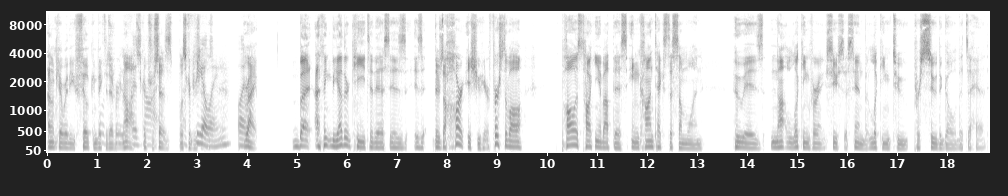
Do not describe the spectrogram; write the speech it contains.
I don't care whether you feel convicted well, of it or not. Scripture not says what Scripture feeling, says, like, right? But I think the other key to this is is there's a heart issue here. First of all, Paul is talking about this in context to someone who is not looking for an excuse to sin, but looking to pursue the goal that's ahead,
